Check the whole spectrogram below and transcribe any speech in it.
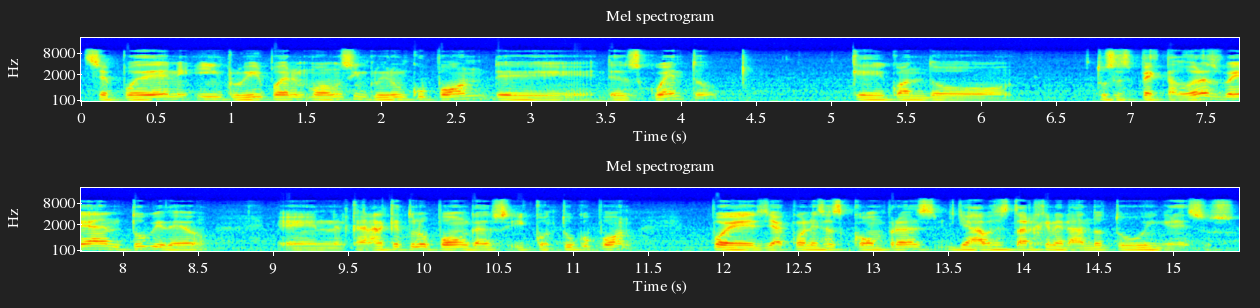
se pueden incluir, podemos incluir un cupón de, de descuento que cuando tus espectadores vean tu video en el canal que tú lo pongas y con tu cupón, pues ya con esas compras ya vas a estar generando tus ingresos.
